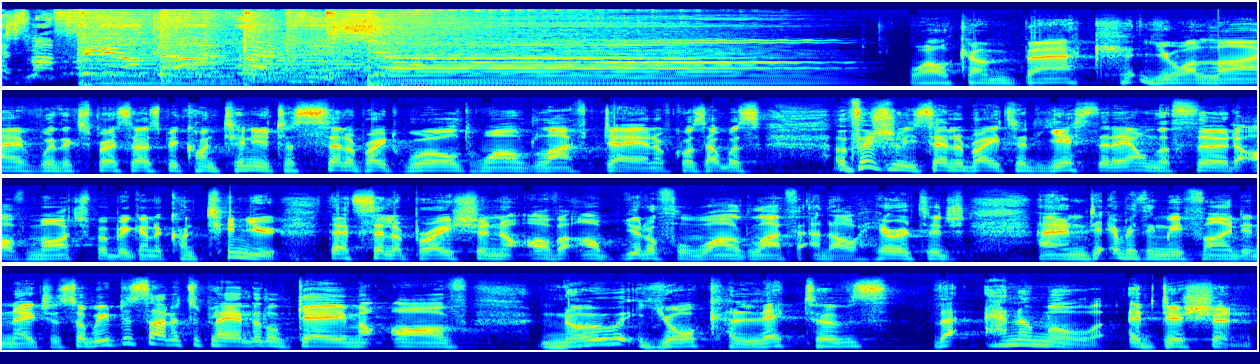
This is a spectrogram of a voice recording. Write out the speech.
It's my feel good breakfast show. Welcome back. You are live with Expresso as we continue to celebrate World Wildlife Day. And of course, that was officially celebrated yesterday on the 3rd of March, but we're going to continue that celebration of our beautiful wildlife and our heritage and everything we find in nature. So we've decided to play a little game of Know Your Collectives the animal edition,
